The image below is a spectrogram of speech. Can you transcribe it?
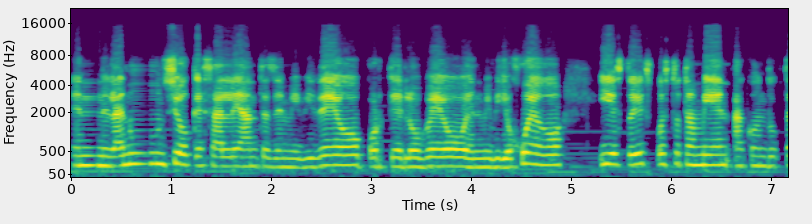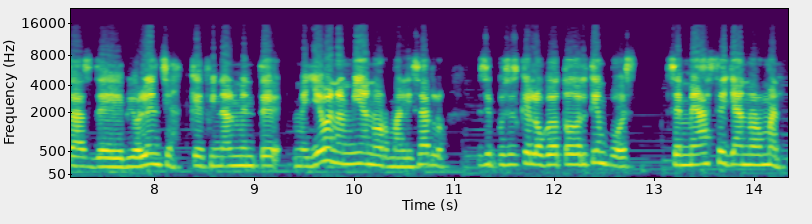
en el anuncio que sale antes de mi video, porque lo veo en mi videojuego y estoy expuesto también a conductas de violencia que finalmente me llevan a mí a normalizarlo. Es decir, pues es que lo veo todo el tiempo, es, se me hace ya normal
